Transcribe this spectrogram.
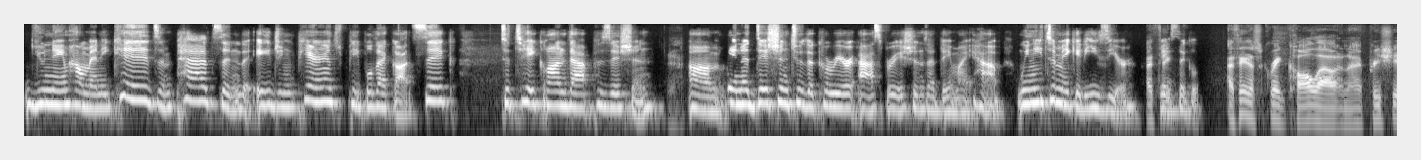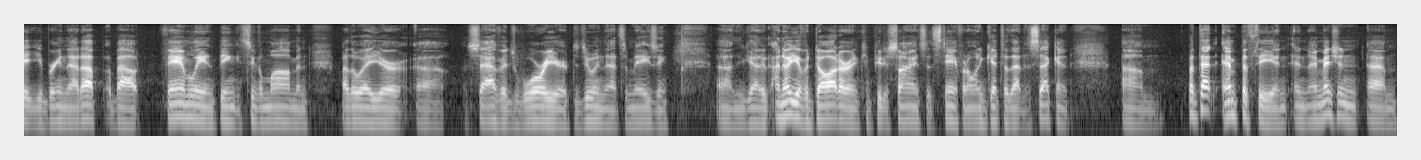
you name how many kids and pets and the aging parents, people that got sick to take on that position. Yeah. Um, in addition to the career aspirations that they might have. We need to make it easier, I think- basically. I think that's a great call out, and I appreciate you bringing that up about family and being a single mom. And by the way, you're uh, a savage warrior to doing that. It's amazing. Um, you got. I know you have a daughter in computer science at Stanford. I want to get to that in a second. Um, but that empathy, and, and I mentioned um,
